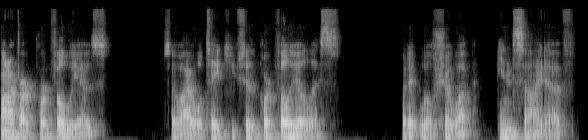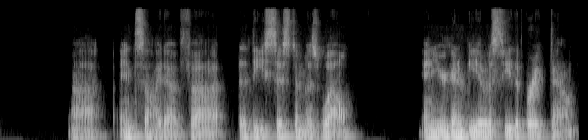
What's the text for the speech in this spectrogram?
on our portfolios. So I will take you to the portfolio list, but it will show up inside of uh, inside of uh, the system as well. And you're going to be able to see the breakdown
